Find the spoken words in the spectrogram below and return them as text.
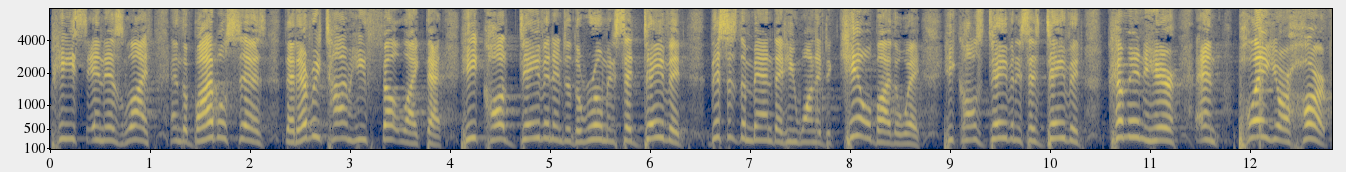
peace in his life. And the Bible says that every time he felt like that, he called David into the room and said, David, this is the man that he wanted to kill, by the way. He calls David and says, David, come in here and play your harp.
